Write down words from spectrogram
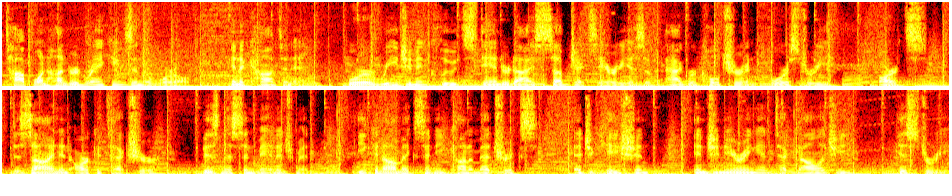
Top 100 rankings in the world, in a continent, or a region include standardized subjects areas of agriculture and forestry, arts, design and architecture, business and management, economics and econometrics, education, engineering and technology, history,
